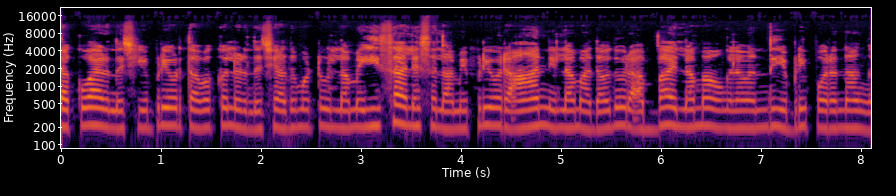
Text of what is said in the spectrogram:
தக்குவா இருந்துச்சு எப்படி ஒரு தவக்கல் இருந்துச்சு அது மட்டும் இல்லாமல் ஈசா அலையாம் எப்படி ஒரு ஆண் இல்லாமல் அதாவது ஒரு அப்பா இல்லாமல் அவங்கள வந்து எப்படி பிறந்தாங்க?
